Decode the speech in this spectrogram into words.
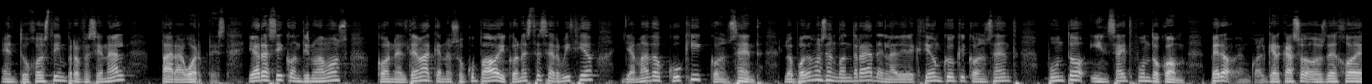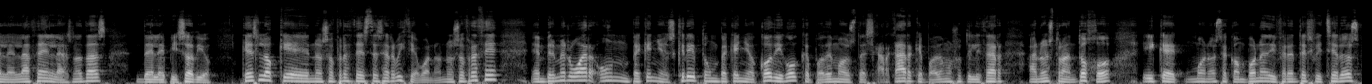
en tu hosting profesional para WordPress. Y ahora sí, continuamos con el tema que nos ocupa hoy, con este servicio llamado Cookie Consent. Lo podemos encontrar en la dirección cookieconsent.insight.com, pero en cualquier caso os dejo el enlace en las notas del episodio. ¿Qué es lo que nos ofrece este servicio? Bueno, nos ofrece en primer lugar un pequeño script, un pequeño código que podemos descargar, que podemos utilizar a nuestro antojo y que, bueno, se compone de diferentes ficheros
